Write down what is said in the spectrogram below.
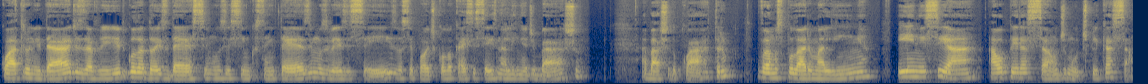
quatro unidades, a vírgula, dois décimos e cinco centésimos vezes seis. Você pode colocar esse seis na linha de baixo, abaixo do quatro. Vamos pular uma linha e iniciar a operação de multiplicação.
